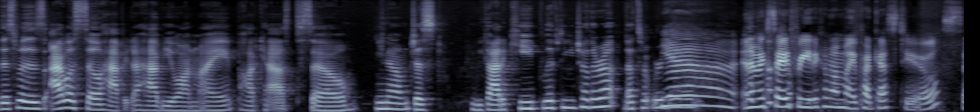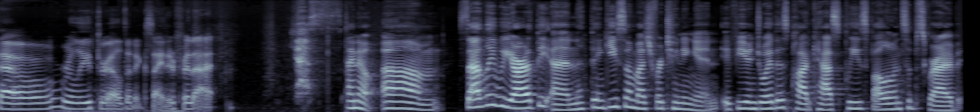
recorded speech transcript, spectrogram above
this was I was so happy to have you on my podcast. So, you know, just we got to keep lifting each other up. That's what we're yeah. doing. Yeah. and I'm excited for you to come on my podcast too. So, really thrilled and excited for that. Yes. I know. Um Sadly, we are at the end. Thank you so much for tuning in. If you enjoy this podcast, please follow and subscribe.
